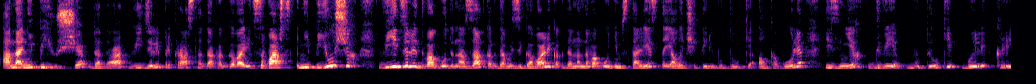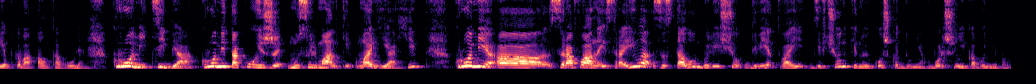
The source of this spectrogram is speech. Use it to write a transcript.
она не пьющая, да-да, видели прекрасно, да, как говорится, вас не пьющих видели два года назад, когда вы зиговали, когда на новогоднем столе стояло четыре бутылки алкоголя, из них две бутылки были крепкого алкоголя. Кроме тебя, кроме такой же мусульманки Марьяхи, кроме э, сарафана Исраила, за столом были еще две твои девчонки, ну и кошка Дуня. Больше никого не было.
